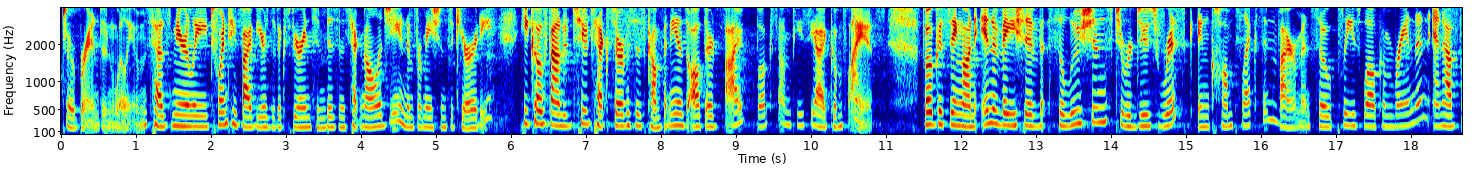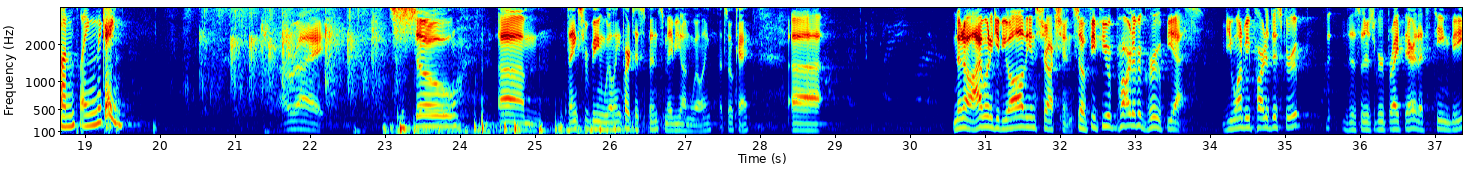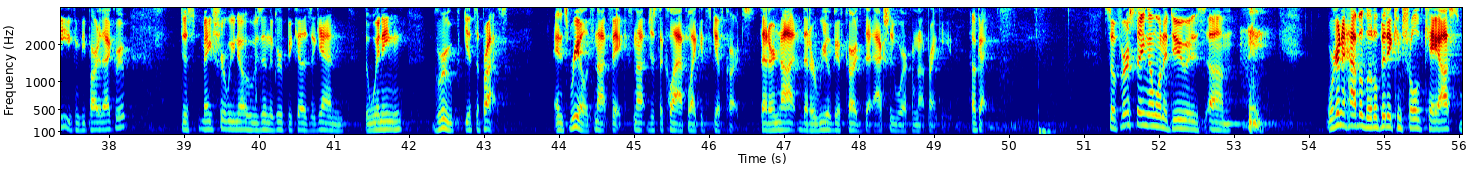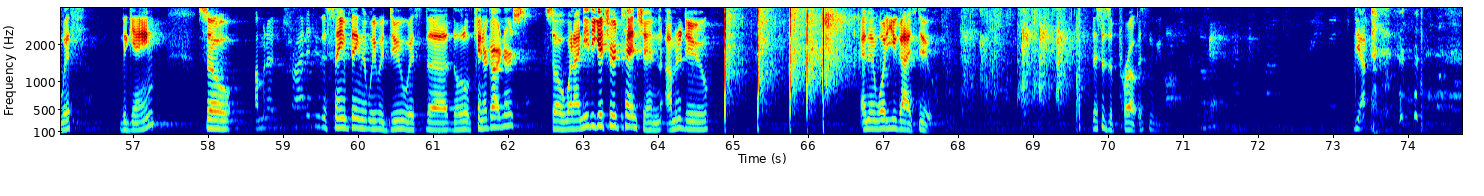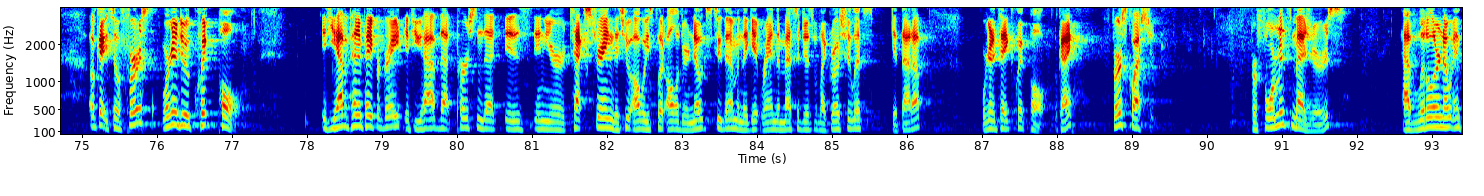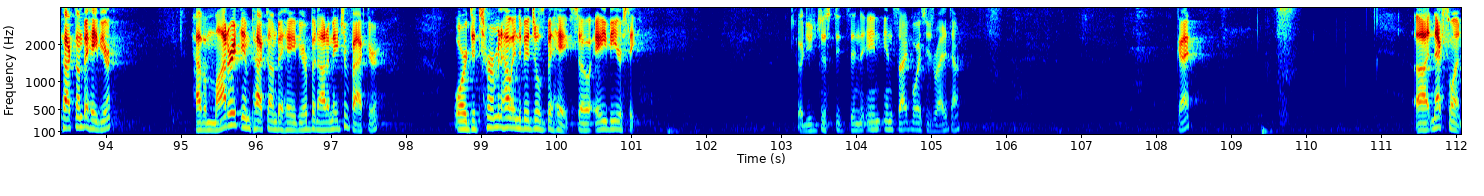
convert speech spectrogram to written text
Dr. Branden Williams has nearly 25 years of experience in business technology and information security. He co founded two tech services companies, authored five books on PCI compliance, focusing on innovative solutions to reduce risk in complex environments. So please welcome Branden and have fun playing the game. All right. So, um, thanks for being willing participants, maybe unwilling. That's okay. Uh, no, no, I want to give you all the instructions. So if, if you're part of a group, yes. If you want to be part of this group, this, there's a group right there. That's Team B. You can be part of that group. Just make sure we know who's in the group because, again, the winning group gets a prize. And it's real. It's not fake. It's not just a clap like it's gift cards that are not that are real gift cards that actually work. I'm not pranking you. Okay. So first thing I want to do is um, we're going to have a little bit of controlled chaos with the game. So I'm going to try to do the same thing that we would do with the, the little kindergartners. So when I need to get your attention, I'm going to do, and then what do you guys do? This is a pro. This is going to be awesome. Okay. Yep. okay, so first, we're going to do a quick poll. If you have a pen and paper, great. If you have that person that is in your text string that you always put all of your notes to them and they get random messages with like grocery lists, get that up. We're going to take a quick poll, okay? First question Performance measures have little or no impact on behavior, have a moderate impact on behavior, but not a major factor, or determine how individuals behave. So A, B, or C. Good, you just, it's in the in, inside voice, just write it down. Okay? Uh, next one.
